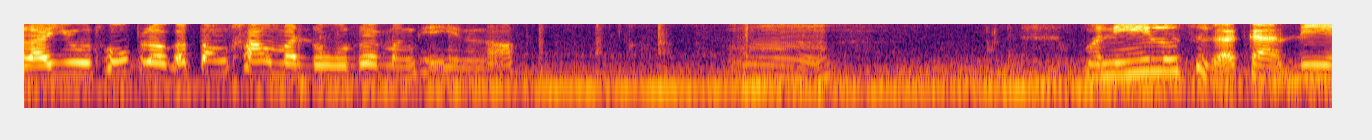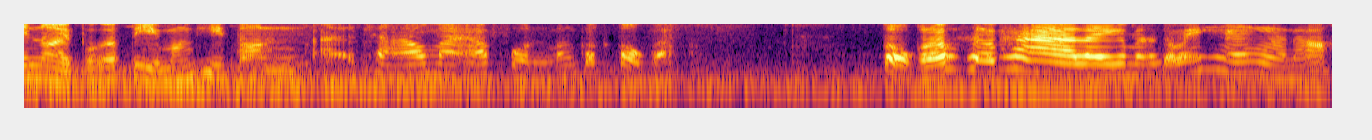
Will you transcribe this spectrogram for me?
แล้ว YouTube เราก็ต้องเข้ามาดูด้วยบางทีนะเนาะอืมวันนี้รู้สึกอากาศดีหน่อยปกติบางทีตอนเช้ามาฝนมันก็ตกอะ ตกแล้วเสื้อผ้าอะไรมันก็ไม่แห้งอะเนาะ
